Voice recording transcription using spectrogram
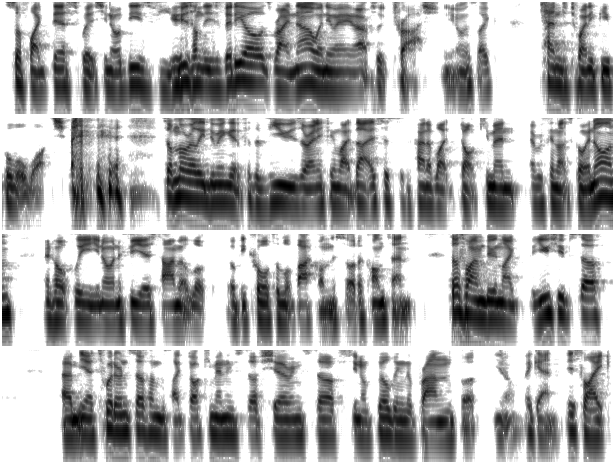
stuff like this, which you know these views on these videos right now anyway are absolute trash. You know, it's like 10 to 20 people will watch. so I'm not really doing it for the views or anything like that. It's just to kind of like document everything that's going on. And hopefully, you know, in a few years time, it'll look, it'll be cool to look back on this sort of content. So that's why I'm doing like the YouTube stuff. Um, yeah, Twitter and stuff. I'm just like documenting stuff, sharing stuff, you know, building the brand. But, you know, again, it's like,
